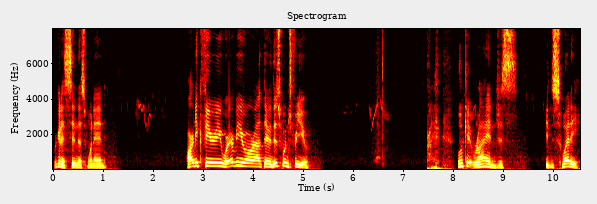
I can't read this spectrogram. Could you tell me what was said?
We're going to send this one in. Arctic Fury, wherever you are out there, this one's for you. Look at Ryan just getting sweaty.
